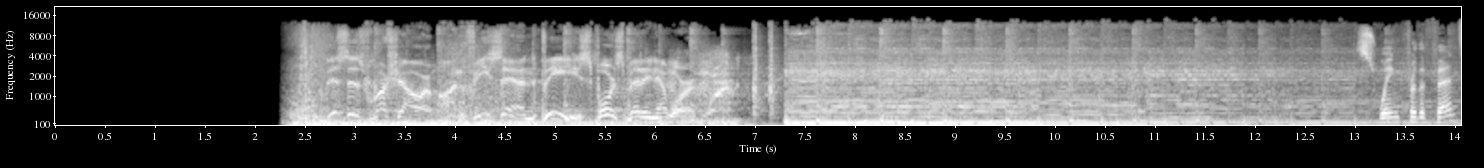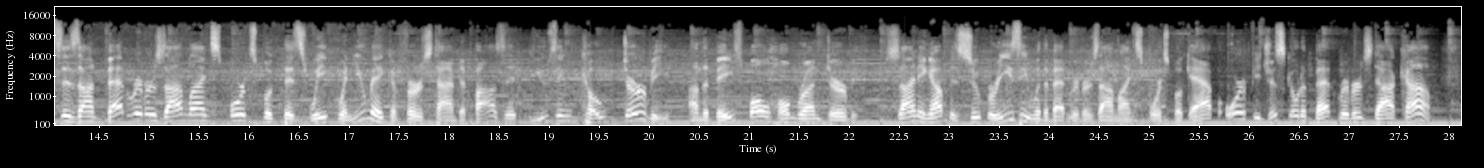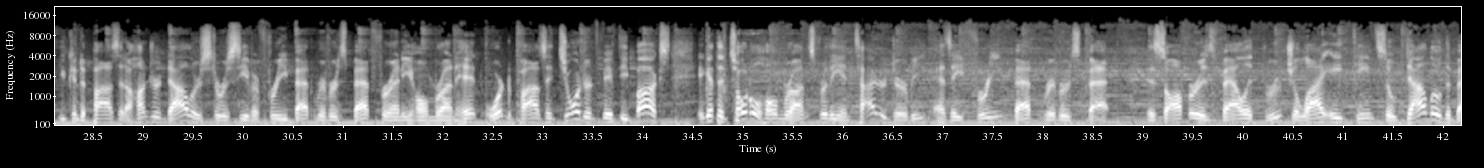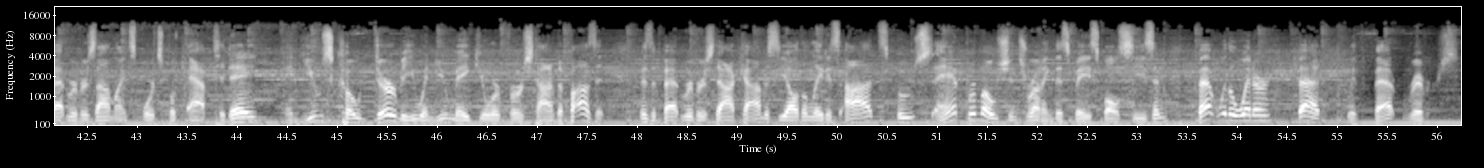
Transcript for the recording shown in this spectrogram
This is Rush Hour on VSIN, the Sports Betting Network. Swing for the fences on Bet Rivers Online Sportsbook this week when you make a first time deposit using code DERBY on the Baseball Home Run Derby. Signing up is super easy with the Bet Rivers Online Sportsbook app, or if you just go to betrivers.com. You can deposit $100 to receive a free Bet Rivers bet for any home run hit, or deposit 250 bucks and get the total home runs for the entire Derby as a free Bet Rivers bet. This offer is valid through July 18th, so download the Bet Rivers Online Sportsbook app today and use code DERBY when you make your first time deposit. Visit betrivers.com to see all the latest odds, boosts, and promotions running this baseball season. Bet with a winner, bet with Bet Rivers.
